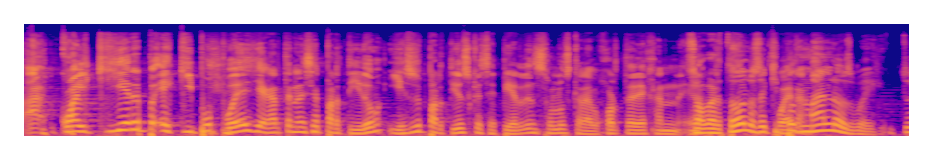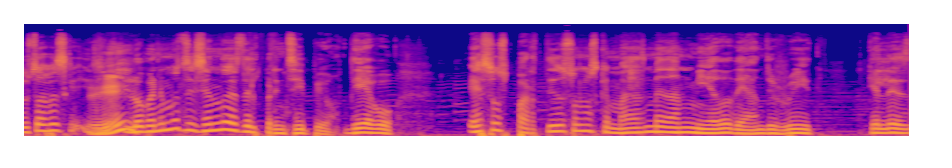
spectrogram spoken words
ah, cualquier equipo puede llegar a tener ese partido y esos partidos que se pierden son los que a lo mejor te dejan. eh, Sobre todo los equipos fuera. malos, güey. Tú sabes que Sí. lo venimos diciendo desde el principio. Diego, esos partidos son los que más me dan miedo de Andy Reid. Que les,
